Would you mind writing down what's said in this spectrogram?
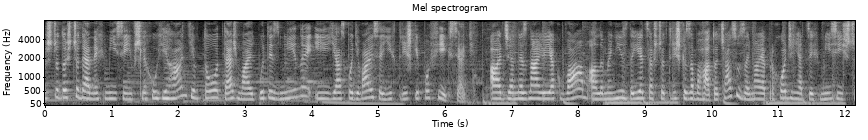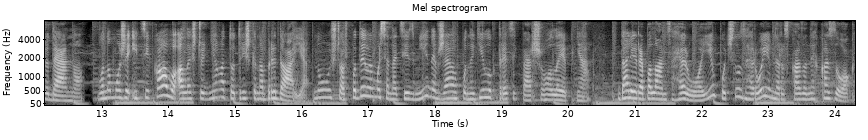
щодо щоденних місій в шляху гігантів, то теж мають бути зміни, і я сподіваюся, їх трішки пофіксять. Адже не знаю, як вам, але мені здається, що трішки забагато часу займає проходження цих місій щоденно. Воно може і цікаво, але щодня то трішки набридає. Ну що ж, подивимося на ці зміни вже в понеділок, 31 липня. Далі ребаланс героїв. Почну з героїв нерозказаних казок.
